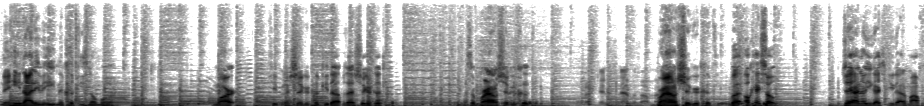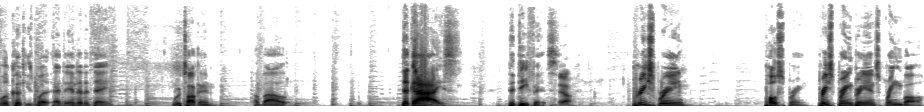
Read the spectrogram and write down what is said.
Then he not even eating the cookies no more. Mark keeping the sugar cookie up. Is that sugar cookie? That's a brown sugar cookie. Brown sugar cookie. But okay, so Jay, I know you got you got a mouthful of cookies, but at the end of the day, we're talking about the guys, the defense. Yeah. Pre-spring, post-spring. Pre-spring being spring ball.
